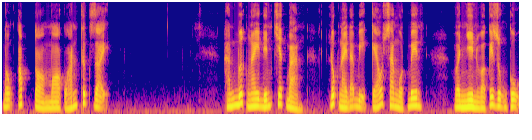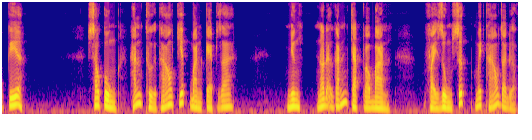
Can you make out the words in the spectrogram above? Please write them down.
Bỗng óc tò mò của hắn thức dậy. Hắn bước ngay đến chiếc bàn, lúc này đã bị kéo sang một bên, và nhìn vào cái dụng cụ kia. Sau cùng, hắn thử tháo chiếc bàn kẹp ra. Nhưng nó đã gắn chặt vào bàn, phải dùng sức mới tháo ra được.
